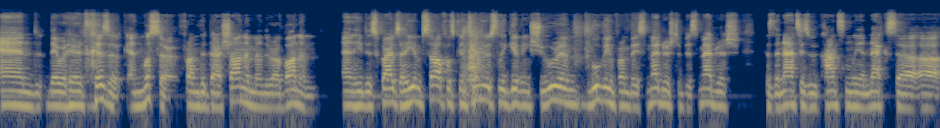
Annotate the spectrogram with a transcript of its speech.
And they would hear chizuk and musar from the darshanim and the rabbanim and he describes how he himself was continuously giving shiurim, moving from beis medrash to beis medrash, because the Nazis would constantly annex uh, uh,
